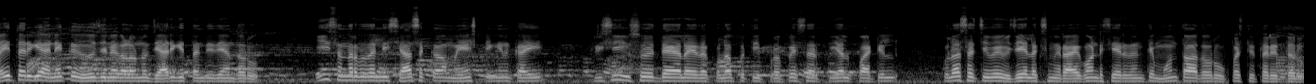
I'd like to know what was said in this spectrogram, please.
ರೈತರಿಗೆ ಅನೇಕ ಯೋಜನೆಗಳನ್ನು ಜಾರಿಗೆ ತಂದಿದೆ ಎಂದರು. ಈ ಸಂದರ್ಭದಲ್ಲಿ ಶಾಸಕ ಮಹೇಶ್ ತೆಂಗಿನಕಾಯಿ, ಕೃಷಿ ವಿಶ್ವವಿದ್ಯಾಲಯದ ಕುಲಪತಿ ಪ್ರೊಫೆಸರ್ ಪಿ ಎಲ್ ಪಾಟೀಲ್ ಕುಲಸಚಿವೆ ವಿಜಯಲಕ್ಷ್ಮಿ ರಾಯಗೊಂಡ ಸೇರಿದಂತೆ ಮುಂತಾದವರು ಉಪಸ್ಥಿತರಿದ್ದರು.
